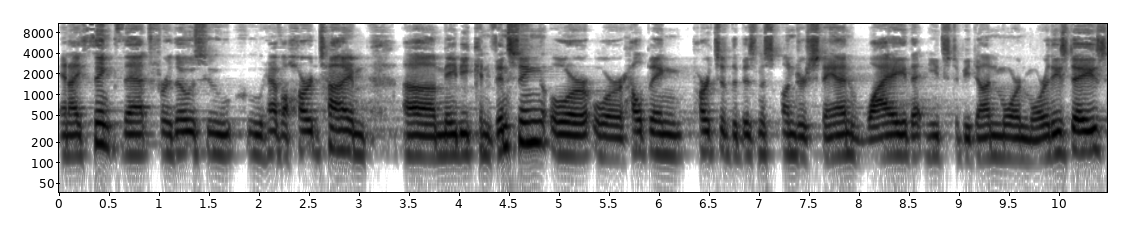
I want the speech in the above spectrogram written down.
And I think that for those who who have a hard time, uh, maybe convincing or or helping parts of the business understand why that needs to be done more and more these days,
